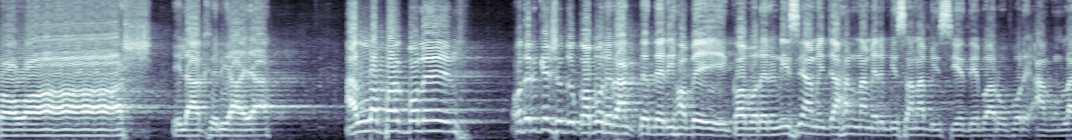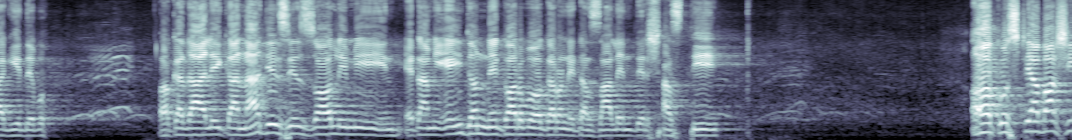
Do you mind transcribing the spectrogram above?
গওয়াশ। ইলা আখিরি আয়াত। আল্লাহ পাক বলেন, ওদেরকে শুধু কবরে রাখতে দেরি হবে, কবরের নিচে আমি জাহান্নামের বিছানা বিছিয়ে দেব আর উপরে আগুন লাগিয়ে দেব। অকাদালিকা না যে জলিমিন, এটা আমি এই জন্যে করব কারণ এটা জালেমদের শাস্তি। অকুষ্টিয়াবাসী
